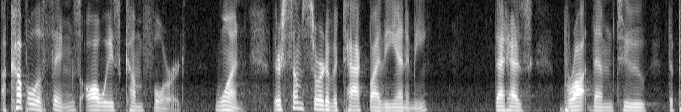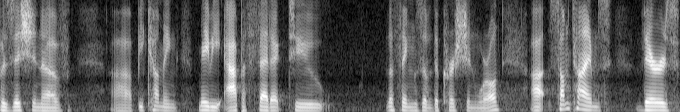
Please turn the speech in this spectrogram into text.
A couple of things always come forward. One there's some sort of attack by the enemy that has brought them to the position of uh, becoming maybe apathetic to the things of the christian world. Uh, sometimes there's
